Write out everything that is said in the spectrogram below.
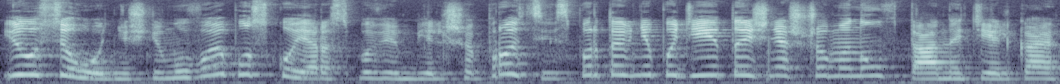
І у сьогоднішньому випуску я розповім більше про ці спортивні події тижня, що минув, та не тільки.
